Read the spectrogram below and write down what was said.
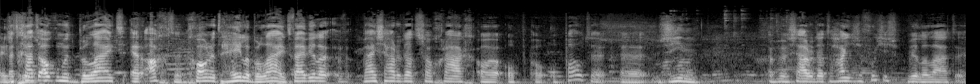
eh, Het gaat ook om het beleid erachter. Gewoon het hele beleid. Wij, willen, wij zouden dat zo graag eh, op, op poten eh, zien. We zouden dat handjes en voetjes willen laten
